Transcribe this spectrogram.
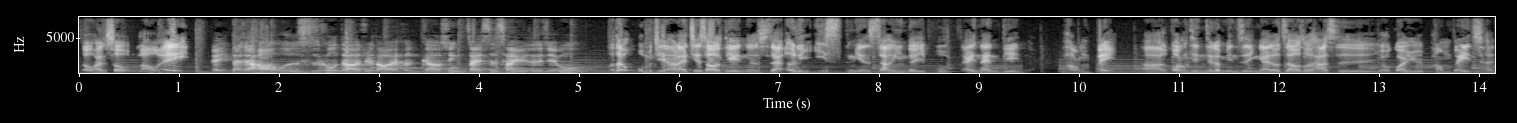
召唤兽老 A。哎，大家好，我是时空调查局老 A，很高兴再次参与这个节目。好的，我们今天要来介绍的电影呢，是在二零一四年上映的一部灾难电影《庞贝》啊。光听这个名字，应该都知道说它是有关于庞贝城。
